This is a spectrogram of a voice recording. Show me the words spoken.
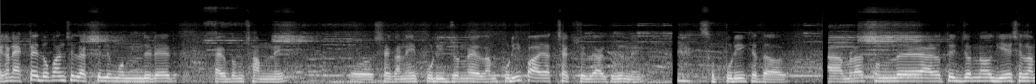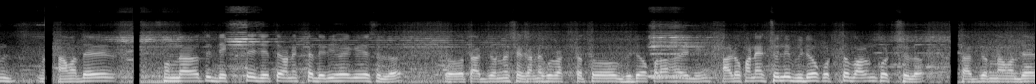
এখানে একটাই দোকান ছিল অ্যাকচুয়ালি মন্দিরের একদম সামনেই। তো সেখানেই পুরীর জন্য এলাম। পুরি পাওয়া যাচ্ছে অ্যাকচুয়ালি আর কিছু নেই। সো পুরি খেতে হবে। আমরা সন্ধ্যে আরতির জন্য গিয়েছিলাম। আমাদের সন্ধ্যা আরতি দেখতে যেতে অনেকটা দেরি হয়ে গিয়েছিল, তো তার জন্য সেখানে খুব একটা তো ভিডিও করা হয়নি। আর ওখানে অ্যাকচুয়ালি ভিডিও করতে বারণ করছিল, তার জন্য আমাদের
